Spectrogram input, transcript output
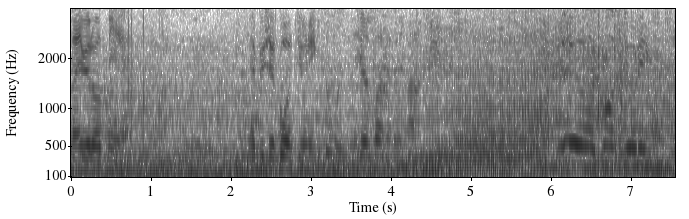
Najvjerojatnije. Ne piše Go Tuning. Jel znam? Jel, Go Tuning.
